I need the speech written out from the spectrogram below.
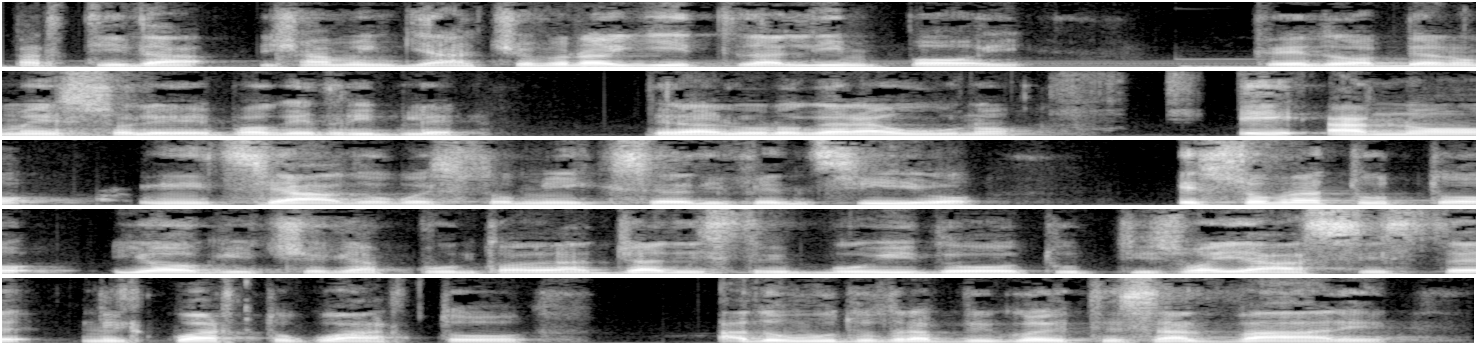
partita diciamo in ghiaccio, però gli hit da lì in poi credo abbiano messo le poche triple della loro gara 1 e hanno iniziato questo mix difensivo. E soprattutto Jokic che appunto aveva già distribuito tutti i suoi assist nel quarto quarto ha dovuto tra virgolette salvare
